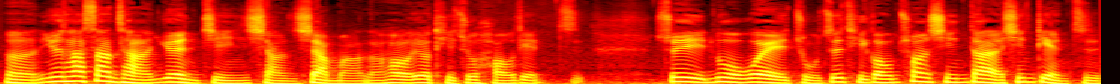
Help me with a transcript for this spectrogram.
嗯，因为他擅长愿景想象嘛，然后又提出好点子，所以若为组织提供创新带来新点子，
